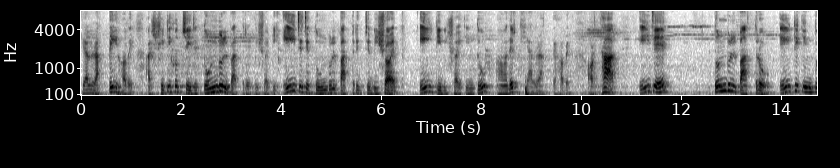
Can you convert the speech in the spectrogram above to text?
খেয়াল রাখতেই হবে। আর সেটি হচ্ছে এই যে তণ্ডুল পাত্রের বিষয়টি। এই যে যে তণ্ডুল পাত্রের যে বিষয়, এইটি বিষয় কিন্তু আমাদের খেয়াল রাখতে হবে। অর্থাৎ এই যে তণ্ডুল পাত্র, এইটি কিন্তু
